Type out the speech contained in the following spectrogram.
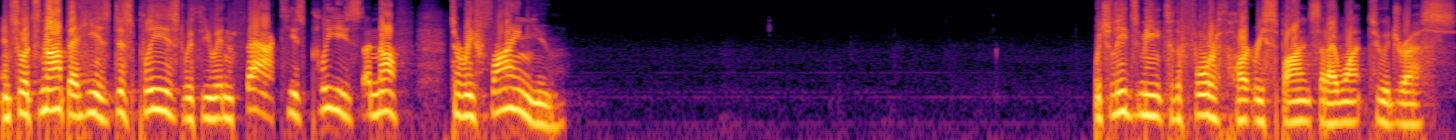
And so it's not that He is displeased with you. In fact, He is pleased enough to refine you. Which leads me to the fourth heart response that I want to address,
